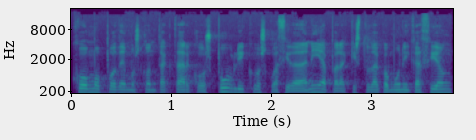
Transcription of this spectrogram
como podemos contactar cos públicos, coa cidadanía, para que isto da comunicación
